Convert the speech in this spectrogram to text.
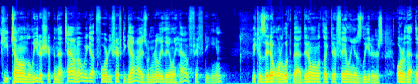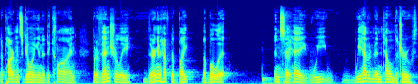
keep telling the leadership in that town, "Oh, we got 40, 50 guys," when really they only have 15 because they don't want to look bad. They don't want to look like they're failing as leaders or that the department's going in a decline. But eventually, they're going to have to bite the bullet and say, "Hey, we we haven't been telling the truth."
